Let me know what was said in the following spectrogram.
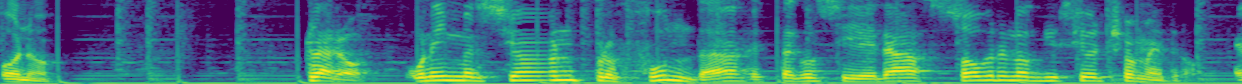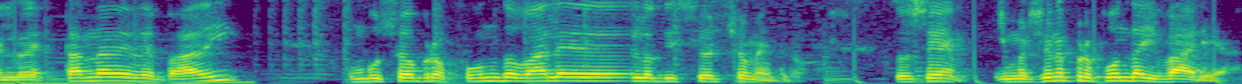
¿o no? Claro, una inmersión profunda está considerada sobre los 18 metros. En los estándares de PADI un buceo profundo vale los 18 metros. Entonces, inmersiones profundas hay varias.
